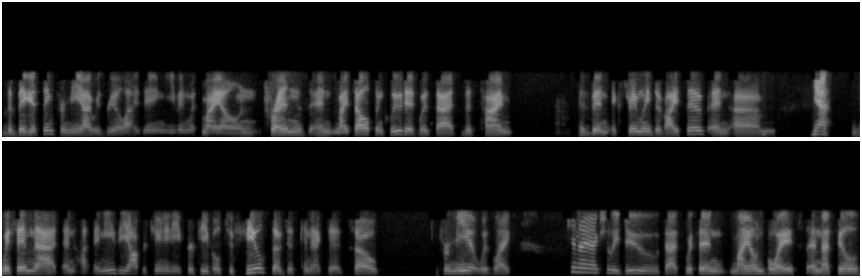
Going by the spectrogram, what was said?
the biggest thing for me I was realizing even with my own friends and myself included was that this time has been extremely divisive and um yeah within that an an easy opportunity for people to feel so disconnected. So for me it was like can i actually do that within my own voice? And that feels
